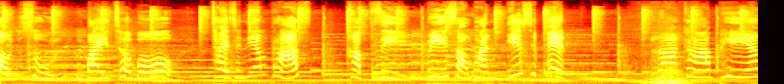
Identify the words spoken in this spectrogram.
2.0ใบเทอร์โบ ไทเทเนียมพลัส ขับ 4 ปี 2021 ราคาเพียง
